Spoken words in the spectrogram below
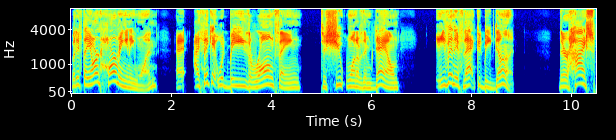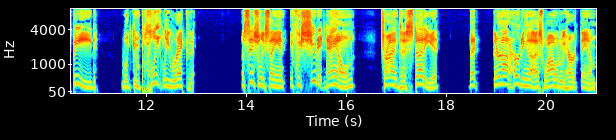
But if they aren't harming anyone, I think it would be the wrong thing to shoot one of them down, even if that could be done. Their high speed would completely wreck them. Essentially saying, if we shoot it down, trying to study it, they're not hurting us. Why would we hurt them?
